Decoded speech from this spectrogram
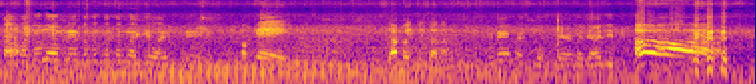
Apa dulu om nih teman-teman lagi live nih. oke. Siapa itu sana? Ini Facebooknya Mas Ajib. Oh,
